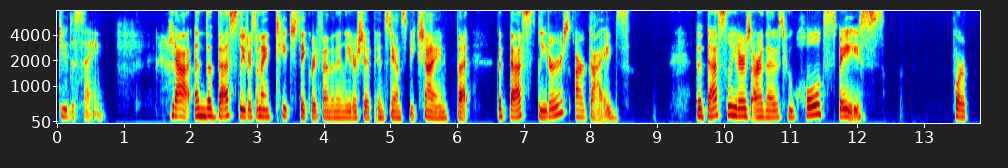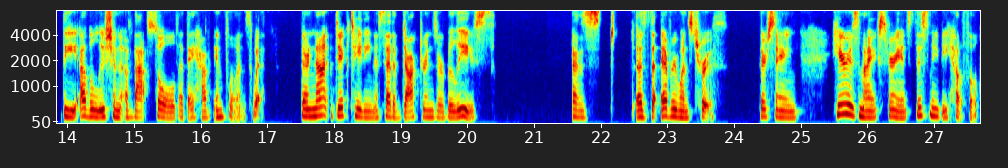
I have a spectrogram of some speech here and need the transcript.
do the same yeah and the best leaders and i teach sacred feminine leadership in stand speak shine but the best leaders are guides the best leaders are those who hold space for the evolution of that soul that they have influence with. They're not dictating a set of doctrines or beliefs as as the everyone's truth. They're saying, here is my experience. This may be helpful.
